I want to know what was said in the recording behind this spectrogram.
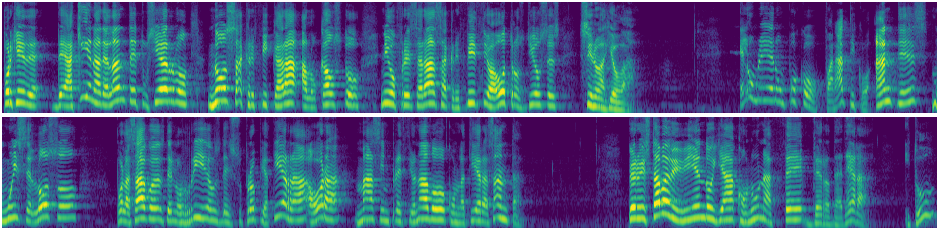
porque de, de aquí en adelante tu siervo no sacrificará holocausto ni ofrecerá sacrificio a otros dioses, sino a Jehová. El hombre era un poco fanático, antes muy celoso por las aguas de los ríos de su propia tierra, ahora más impresionado con la tierra santa. Pero estaba viviendo ya con una fe verdadera. ¿Y tú?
